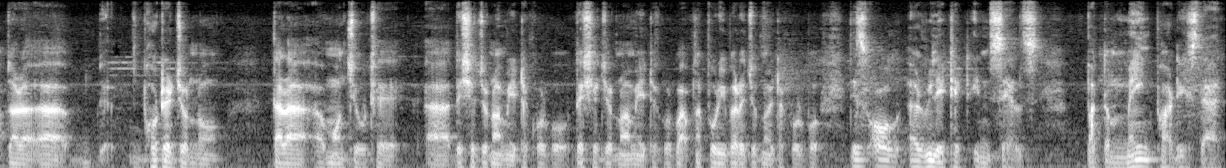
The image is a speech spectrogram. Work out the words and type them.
আপনার ভোটের জন্য তারা মঞ্চে উঠে দেশের জন্য আমি এটা করব, দেশের জন্য আমি এটা করব, আপনার পরিবারের জন্য এটা করব। This all related in sales but the main part is that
